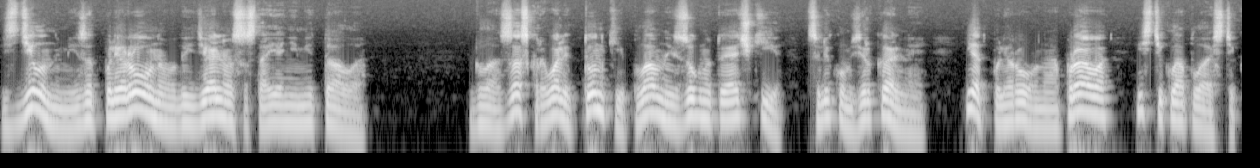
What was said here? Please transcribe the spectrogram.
сделанными из отполированного до идеального состояния металла. Глаза скрывали тонкие, плавно изогнутые очки, целиком зеркальные, и отполированная оправа, и стеклопластик.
